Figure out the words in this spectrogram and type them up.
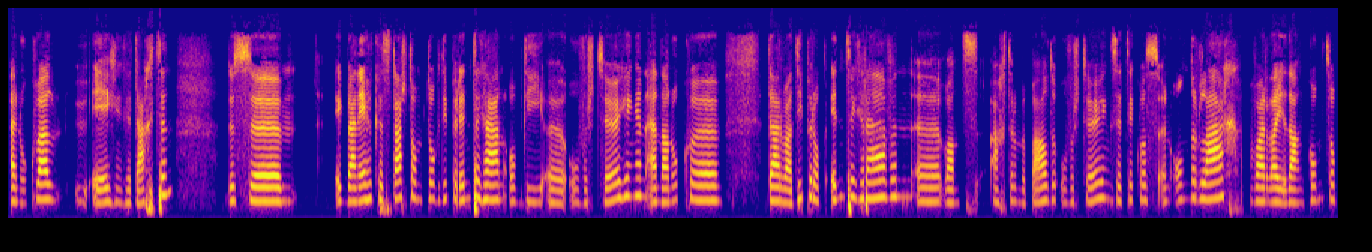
en ook wel uw eigen gedachten. Dus ehm, ik ben eigenlijk gestart om toch dieper in te gaan op die overtuigingen en dan ook daar wat dieper op in te graven. Uh, want achter een bepaalde overtuiging zit dikwijls een onderlaag, waar dat je dan komt op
